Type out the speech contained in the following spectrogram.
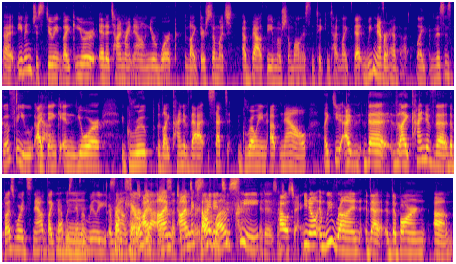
But even just doing like you're at a time right now in your work, like there's so much about the emotional wellness and taking time like that. We never had that. Like this is good for you, I think, in your group, like kind of that sect growing up now. Like do you, I the like kind of the the buzzwords now like that was never really around. Self-care. So I'm Yeah, I'm, I'm excited to Self-love. see It is how you know, and we run the the barn, um,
